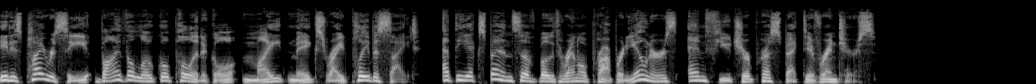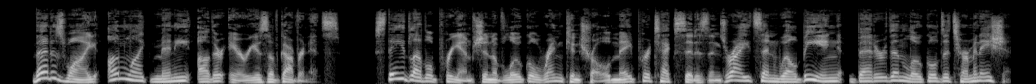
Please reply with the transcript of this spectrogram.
It is piracy by the local political might makes right plebiscite at the expense of both rental property owners and future prospective renters. That is why, unlike many other areas of governance, state level preemption of local rent control may protect citizens' rights and well being better than local determination.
